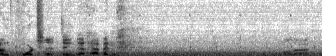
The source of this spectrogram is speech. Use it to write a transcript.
unfortunate thing that happened. Hold on.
